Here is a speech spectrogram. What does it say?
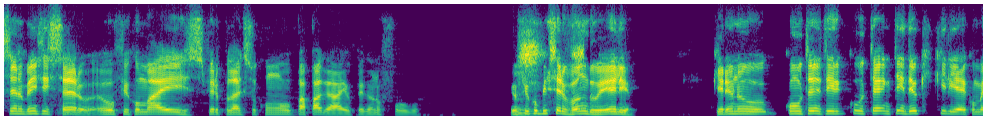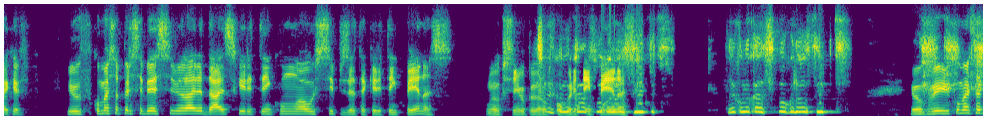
Sendo bem sincero, eu fico mais perplexo com o papagaio pegando fogo. Eu fico Hum. observando ele, querendo entender o que, que ele é, como é que é. Eu começo a perceber as similaridades que ele tem com a Alcipes, até que ele tem penas. Não que o senhor pegando fogo, ele tem penas. Vai colocar esse fogo no Cipes. Eu vejo e começa.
